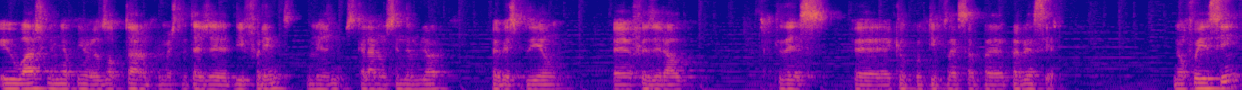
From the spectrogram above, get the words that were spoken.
eu acho que, na minha opinião, eles optaram por uma estratégia diferente, mesmo se calhar não sendo a melhor, para ver se podiam uh, fazer algo que desse uh, aquele ponto de inflexão para, para vencer. Não foi assim,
